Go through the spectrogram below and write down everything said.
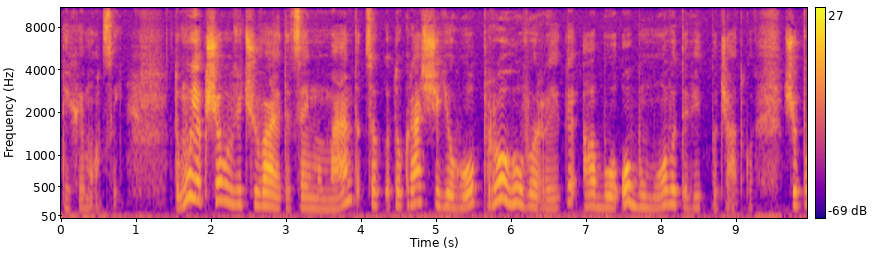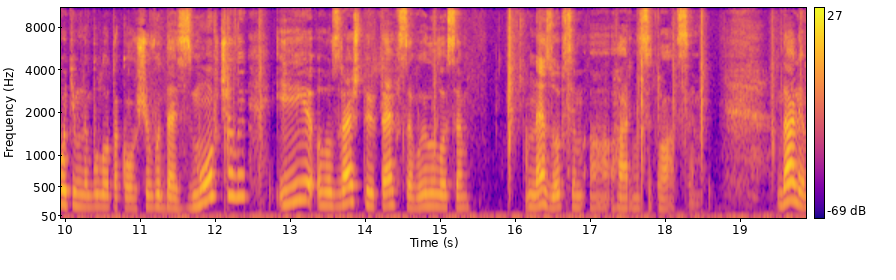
тих емоцій. Тому, якщо ви відчуваєте цей момент, то краще його проговорити або обумовити від початку, щоб потім не було такого, що ви десь змовчали, і, зрештою, те все вилилося не зовсім гарні ситуації. Далі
